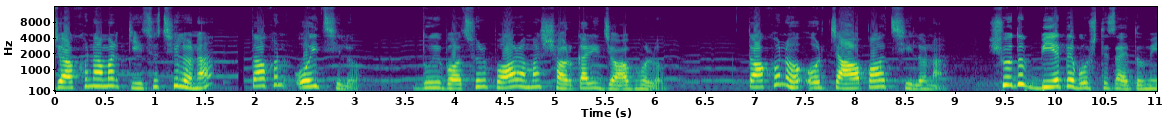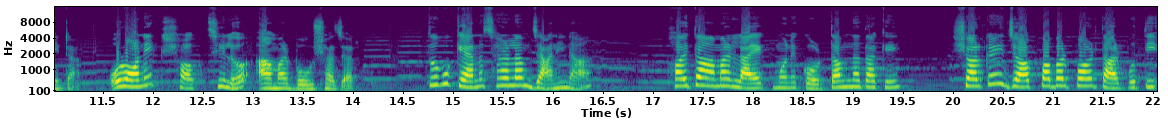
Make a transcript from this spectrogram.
যখন আমার কিছু ছিল না, তখন ওই ছিল। দুই বছর পর আমার সরকারি জব হলো। তখনও ওর চাওয়া পাওয়া ছিল না। শুধু বিয়েতে বসতে চাইতো মেয়েটা। ওর অনেক শখ ছিল আমার বউ সাজার। তবু কেন ছাড়লাম জানি না। হয়তো আমার লায়ক মনে করতাম না তাকে। সরকারি জব পাবার পর তার প্রতি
